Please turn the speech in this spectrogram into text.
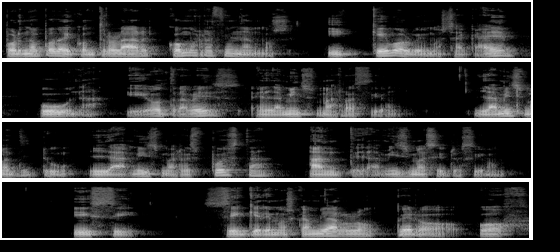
por no poder controlar cómo reaccionamos y que volvemos a caer una y otra vez en la misma ración, la misma actitud, la misma respuesta ante la misma situación. Y sí, sí queremos cambiarlo, pero uff,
